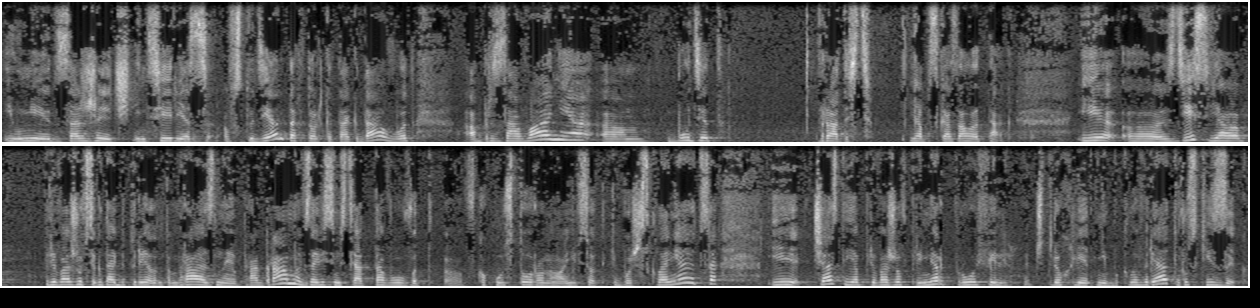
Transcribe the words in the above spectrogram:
и умеют зажечь интерес в студентах, только тогда вот образование эм, будет в радость, я бы сказала так. И э, здесь я привожу всегда абитуриентам разные программы, в зависимости от того, вот, э, в какую сторону они все-таки больше склоняются. И часто я привожу в пример профиль четырехлетний бакалавриат русский язык.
